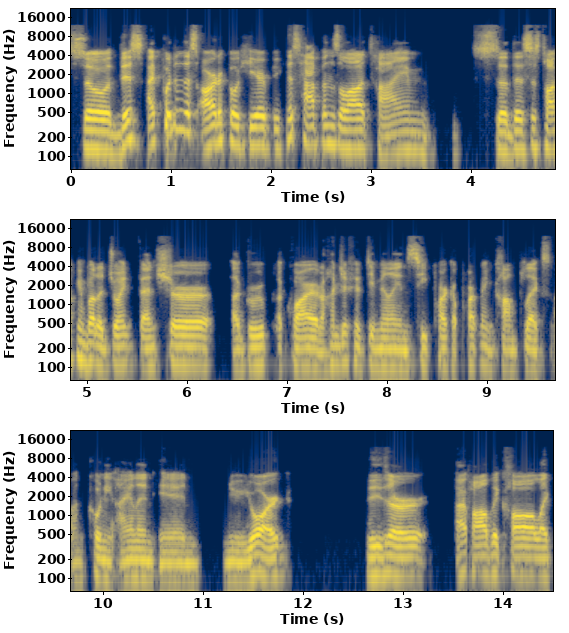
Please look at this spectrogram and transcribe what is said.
So this I put in this article here because this happens a lot of time. So this is talking about a joint venture. A group acquired 150 million Sea Park apartment complex on Coney Island in New York. These are I probably call like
